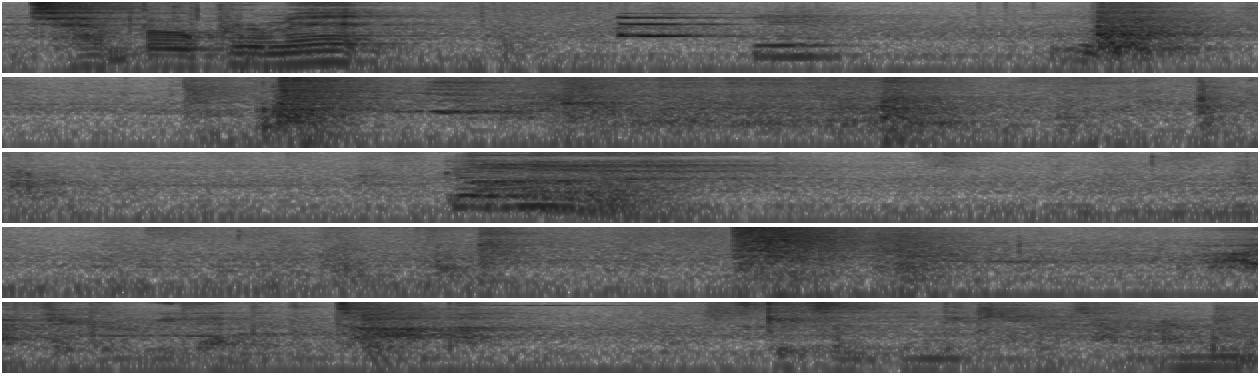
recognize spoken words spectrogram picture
Tempo permit? Fifth floor. Going up. Oh, I figured we'd end at the top. Let's get some indicators. I mean,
